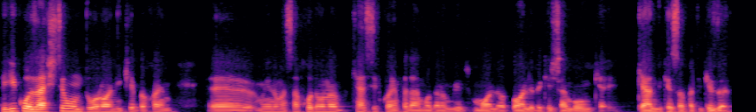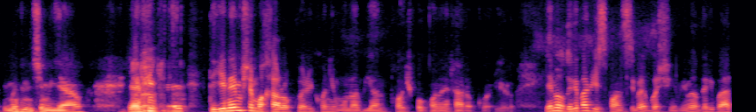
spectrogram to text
دیگه گذشته اون دورانی که بخوایم میونه مثلا خودمون رو کثیف کنیم پدر مادرم مال بالا بکشن به اون گند کسافتی که زدیم. می‌دونی چی میگم؟ یعنی آره. دیگه نمیشه ما خرابکاری کنیم اونا بیان پاک بکنن خرابکاری رو. یه مقداری باید responsible باشیم یه مقداری باید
